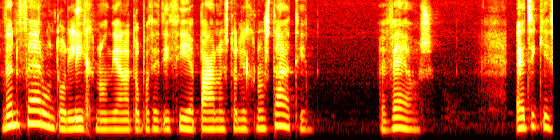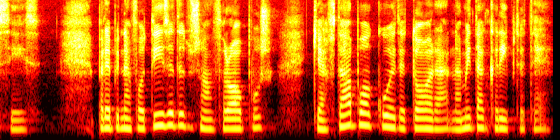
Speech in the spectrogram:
Δεν φέρουν το λίχνον για να τοποθετηθεί επάνω στο λιχνοστάτη. Βεβαίως. Έτσι κι εσείς πρέπει να φωτίζετε τους ανθρώπους και αυτά που ακούετε τώρα να μην τα κρύπτετε,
